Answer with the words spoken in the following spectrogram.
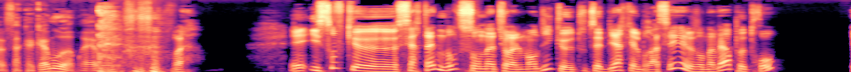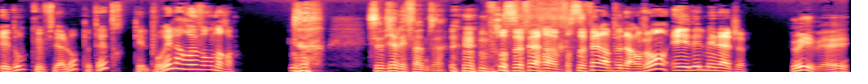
euh, faire cacamou, après. bon. voilà. Et il se trouve que certaines donc sont naturellement dit que toute cette bière qu'elles brassaient, elles en avaient un peu trop, et donc que finalement peut-être qu'elles pourraient la revendre c'est bien les femmes, ça. pour se faire un, pour se faire un peu d'argent et aider le ménage. Oui, bah oui.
